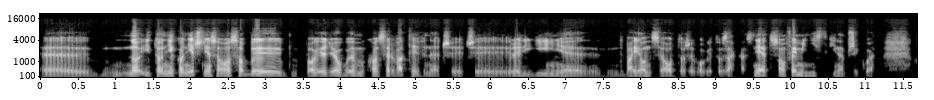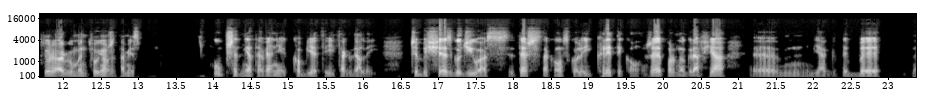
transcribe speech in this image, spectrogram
E, no i to niekoniecznie są osoby, powiedziałbym, konserwatywne czy, czy religijnie dbające o to, że w ogóle to zakaz. Nie, to są feministki na przykład, które argumentują, że tam jest uprzedmiotawianie kobiety i tak dalej. Czy byś się zgodziła z, też z taką z kolei krytyką, że pornografia jak gdyby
